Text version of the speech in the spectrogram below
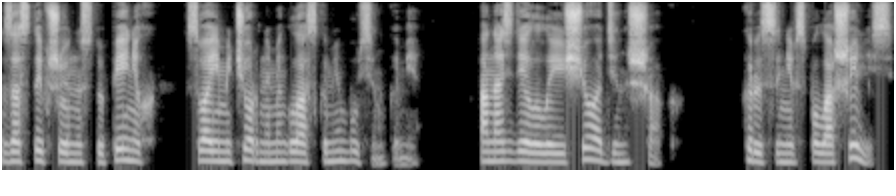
застывшую на ступенях, своими черными глазками-бусинками. Она сделала еще один шаг. Крысы не всполошились,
